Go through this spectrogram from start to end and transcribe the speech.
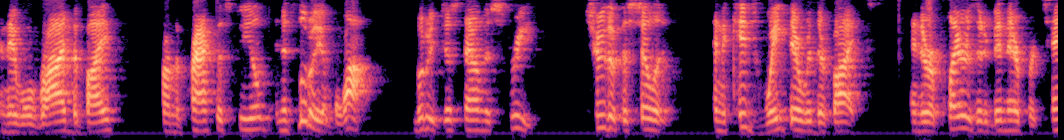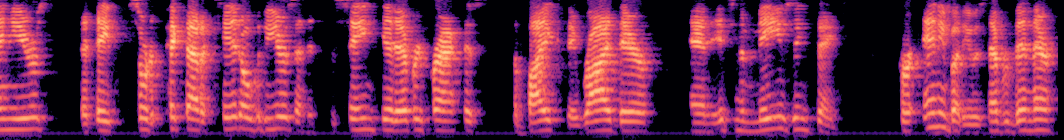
and they will ride the bike from the practice field, and it's literally a block, literally just down the street to the facility. And the kids wait there with their bikes. And there are players that have been there for 10 years that they sort of picked out a kid over the years, and it's the same kid every practice, the bike, they ride there. And it's an amazing thing for anybody who's never been there.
